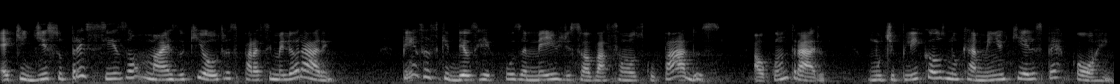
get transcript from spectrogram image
é que disso precisam mais do que outras para se melhorarem. Pensas que Deus recusa meios de salvação aos culpados? Ao contrário, multiplica-os no caminho que eles percorrem,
